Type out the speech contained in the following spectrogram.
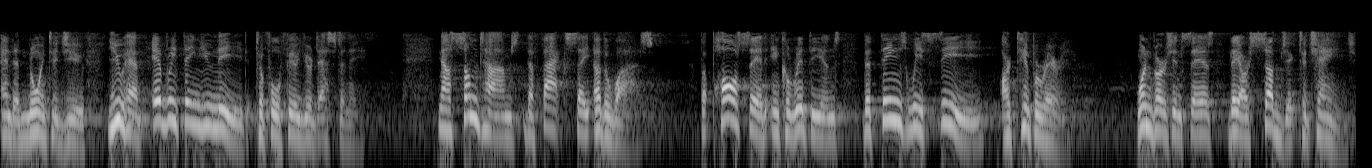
and anointed you. You have everything you need to fulfill your destiny. Now, sometimes the facts say otherwise. But Paul said in Corinthians, the things we see are temporary. One version says they are subject to change.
